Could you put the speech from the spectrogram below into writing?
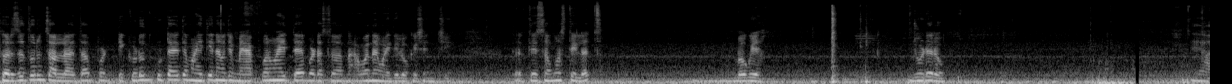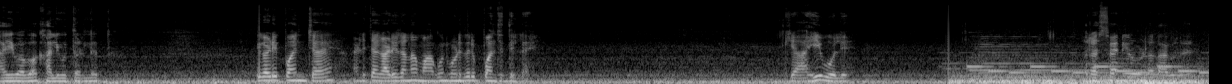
कर्जतवरून चाललो आहे आता पण तिकडून कुठं आहे ते माहिती नाही म्हणजे मॅपवर माहिती आहे बट असं नावं नाही माहिती लोकेशनची तर ते समजतीलच. बघूया. जुडे राहू. हे आई बाबा खाली उतरलेत. ती गाडी पंच आहे आणि त्या गाडीला ना मागून कोणीतरी पंच दिलाय. क्याही बोले. रसायनी रोडला लागलाय. आहे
